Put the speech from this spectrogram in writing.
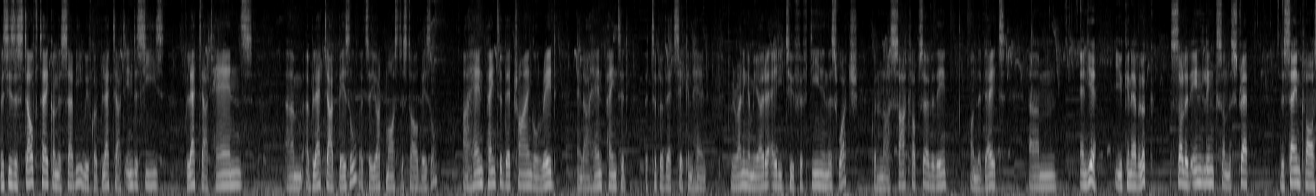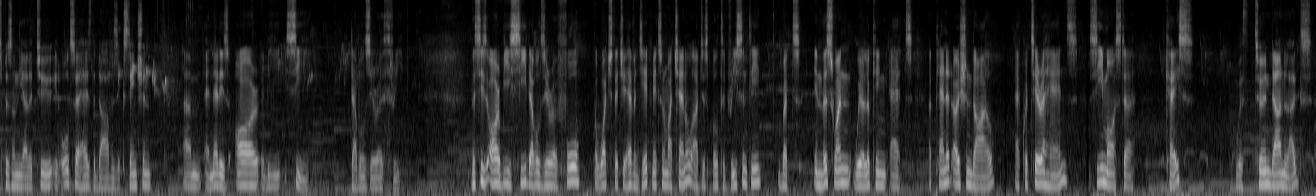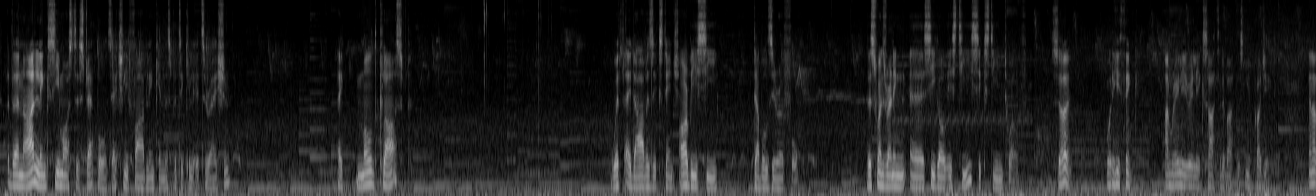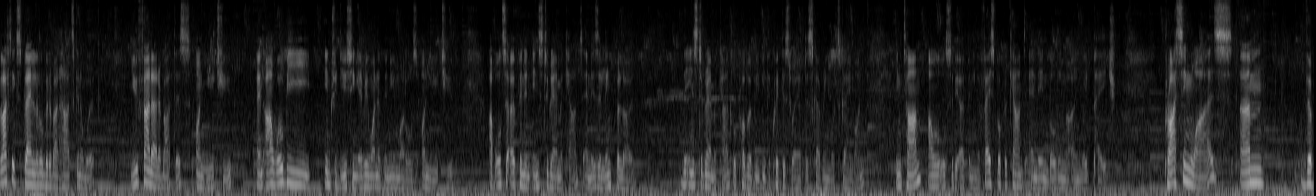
This is a stealth take on the subby. We've got blacked out indices, blacked out hands, um, a blacked out bezel. It's a Yachtmaster style bezel. I hand painted that triangle red and I hand painted the tip of that second hand. We're running a Miyota 8215 in this watch. Got a nice Cyclops over there on the date. Um, and yeah, you can have a look. Solid end links on the strap. The same clasp as on the other two. It also has the diver's extension um, and that is RBC 003. This is RBC 004, a watch that you haven't yet met on my channel. I've just built it recently, but in this one we're looking at a Planet Ocean dial, Aquaterra hands, Seamaster case with turned down lugs, the 9 link Seamaster strap, or it's actually 5 link in this particular iteration. A mold clasp with a Diver's extension RBC 004 this one's running a Seagull ST 1612 so what do you think? I'm really really excited about this new project. And I'd like to explain a little bit about how it's going to work you found out about this on YouTube and I will be introducing every one of the new models on YouTube I've also opened an Instagram account and there's a link below. The Instagram account will probably be the quickest way of discovering what's going on. In time, I will also be opening a Facebook account and then building my own web page. Pricing wise, um, the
